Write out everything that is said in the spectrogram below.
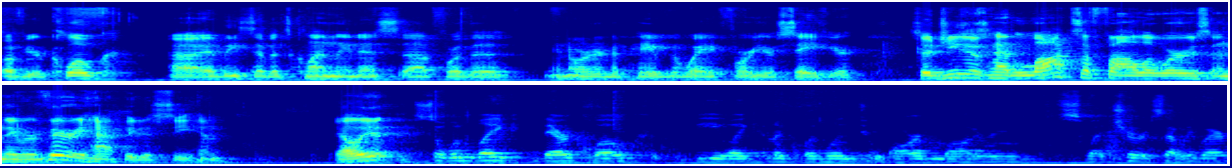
of your cloak, uh, at least of its cleanliness, uh, for the in order to pave the way for your Savior. So Jesus had lots of followers, and they were very happy to see him. Elliot, So would like their cloak be like an equivalent to our modern sweatshirts that we wear?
